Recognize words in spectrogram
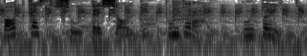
Podcast su tresoldi.rai.it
